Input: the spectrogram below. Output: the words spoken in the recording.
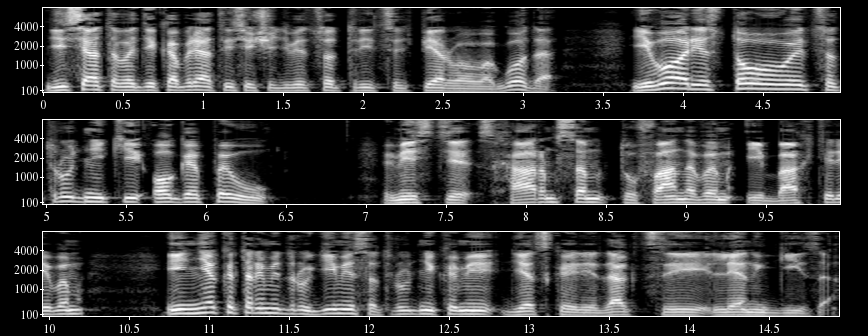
10 декабря 1931 года его арестовывают сотрудники ОГПУ вместе с Хармсом, Туфановым и Бахтеревым и некоторыми другими сотрудниками детской редакции Ленгиза.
